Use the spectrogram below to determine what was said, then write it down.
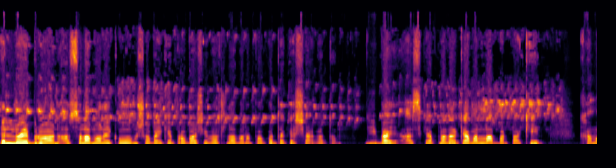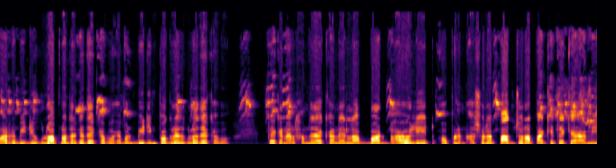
হ্যালো এব্রুয়ান আসসালামু আলাইকুম সবাইকে প্রবাসী বাসলাবার পক্ষ থেকে স্বাগতম। জি ভাই, আজকে আপনাদেরকে আমার লাভবার পাখির খামারের ভিডিওগুলো আপনাদেরকে দেখাবো এবং ব্রিডিং প্রগ্রেসগুলো দেখাবো। দেখেন, আলহামদুলিল্লাহ, এখানে লাভবার্ড ভায়োলিট অপলেন আসলে পাঁচ জোড়া পাখি থেকে আমি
